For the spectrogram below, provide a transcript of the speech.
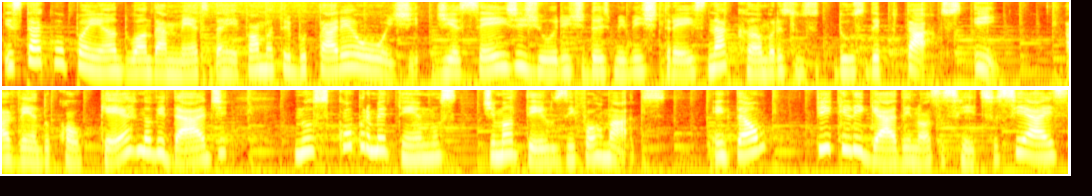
está acompanhando o andamento da reforma tributária hoje, dia 6 de julho de 2023, na Câmara dos, dos Deputados e, havendo qualquer novidade, nos comprometemos de mantê-los informados. Então, fique ligado em nossas redes sociais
